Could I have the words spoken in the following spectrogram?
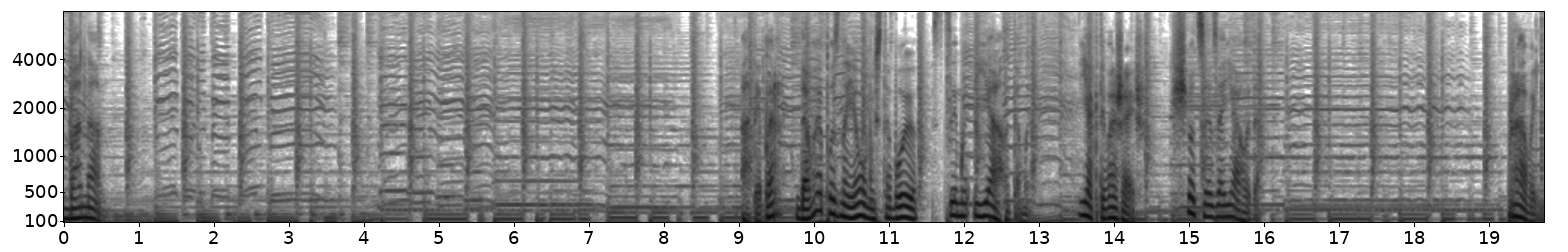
Банан. А тепер давай познайомимось з тобою з цими ягодами. Як ти вважаєш, що це за ягода? Правильно,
